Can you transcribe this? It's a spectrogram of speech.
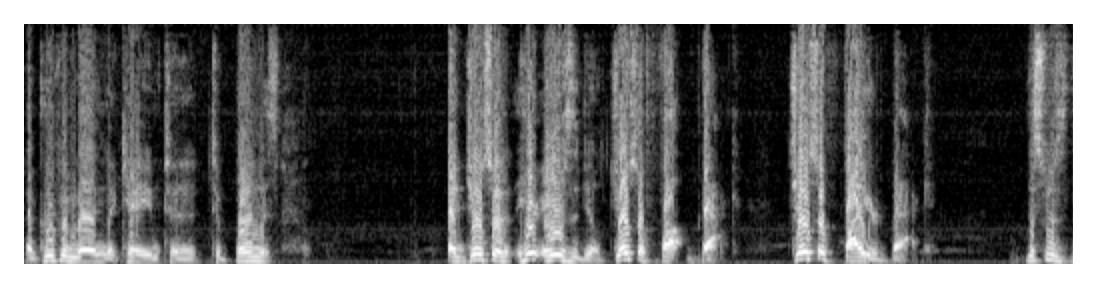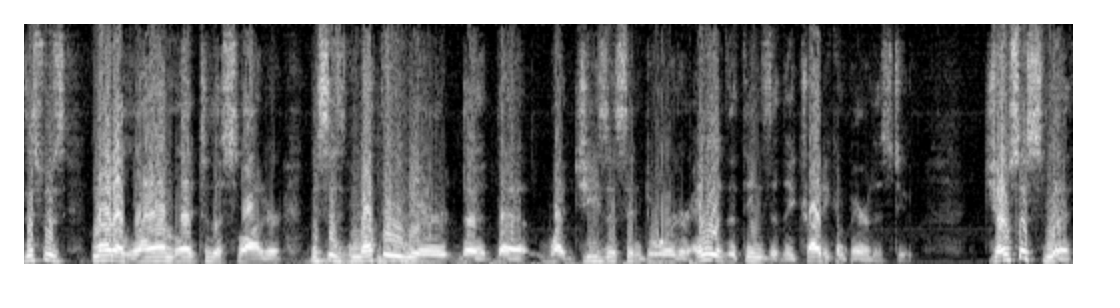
a group of men that came to, to burn this and Joseph, here, here's the deal. Joseph fought back. Joseph fired back. This was this was not a lamb led to the slaughter. This is nothing near the the what Jesus endured or any of the things that they try to compare this to. Joseph Smith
